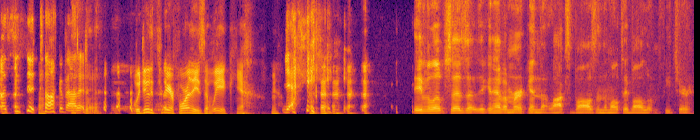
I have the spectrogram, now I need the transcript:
wants to talk about it. We do three or four of these a week. Yeah. Yeah. The envelope says that they can have a merkin that locks balls in the multi-ball feature.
